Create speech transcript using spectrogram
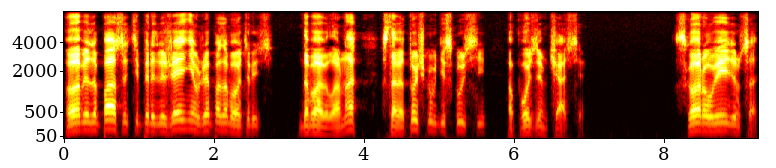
«О безопасности передвижения уже позаботились», — добавила она, ставя точку в дискуссии о позднем часе. «Скоро увидимся»,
